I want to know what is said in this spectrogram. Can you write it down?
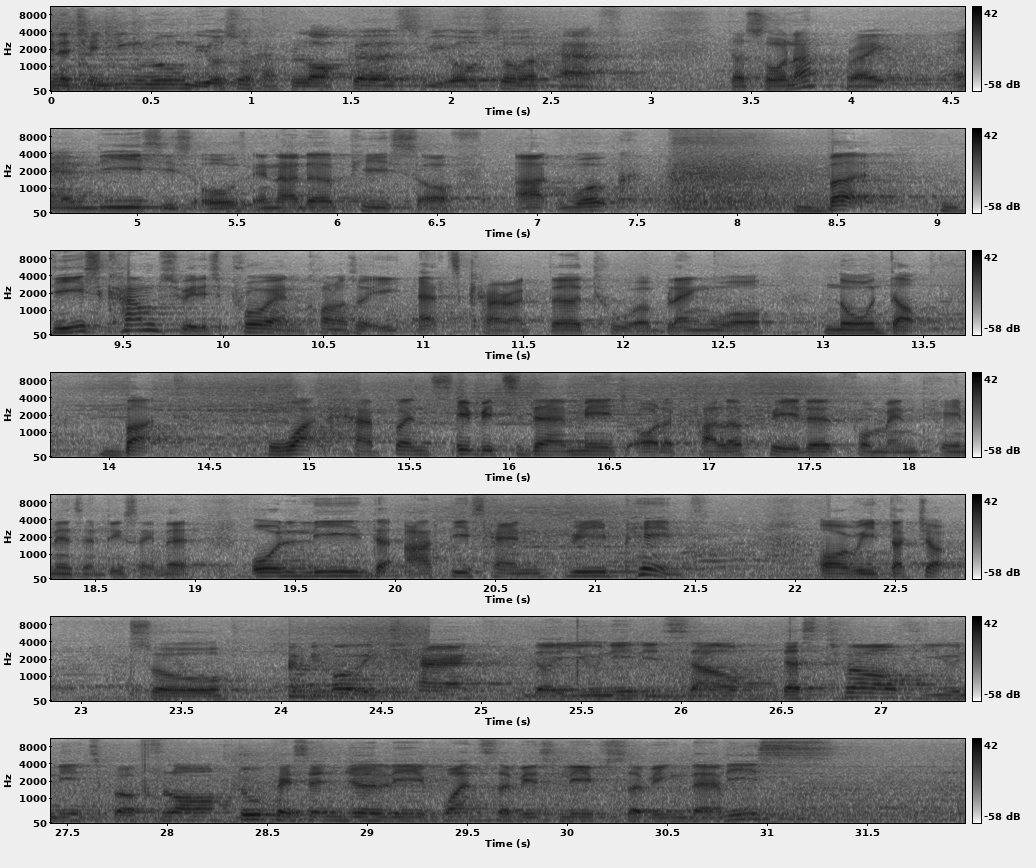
In the changing room, we also have lockers, we also have the sauna, right? And this is also another piece of artwork. But this comes with its pro and con also. It adds character to a blank wall, no doubt. But what happens if it's damaged or the color faded for maintenance and things like that? Only the artist can repaint or retouch up. So before we check the unit itself, there's 12 units per floor, 2 passenger lift, 1 service lift serving them. This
